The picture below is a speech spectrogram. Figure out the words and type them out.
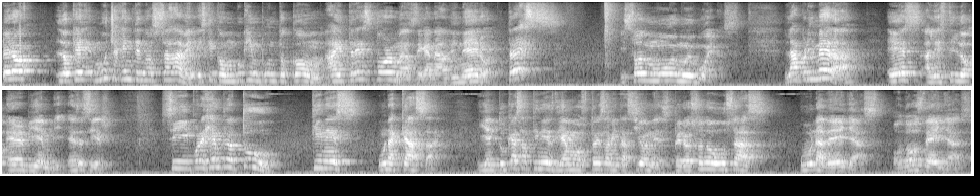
Pero lo que mucha gente no sabe es que con Booking.com hay tres formas de ganar dinero. Tres. Y son muy muy buenas. La primera es al estilo Airbnb. Es decir, si por ejemplo tú tienes una casa y en tu casa tienes, digamos, tres habitaciones, pero solo usas una de ellas o dos de ellas,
